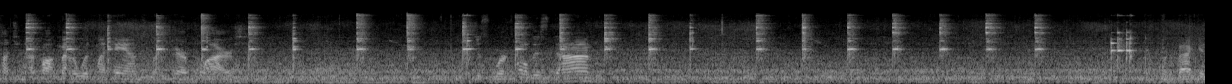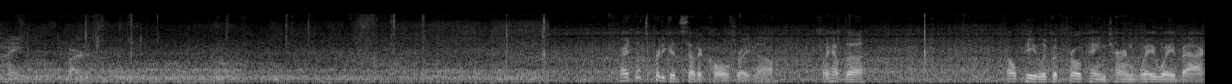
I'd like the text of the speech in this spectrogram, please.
touching that hot metal with my hands with a pair of pliers. Just work all this down. Put it back in the furnace. All right, that's a pretty good set of coals right now. So I have the LP liquid propane turned way, way back.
